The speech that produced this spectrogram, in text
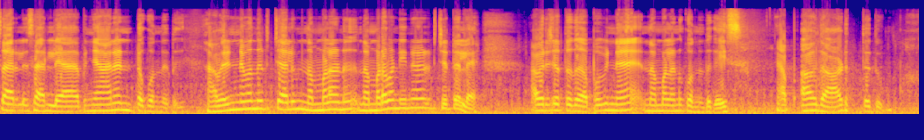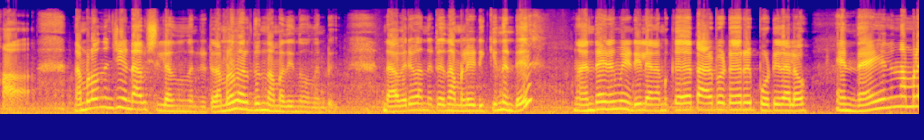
സാറില്ല സാറില്ല ഞാനാണ് കേട്ടോ കൊന്നത്. അവരെന്നെ വന്നിടിച്ചാലും നമ്മളാണ് നമ്മുടെ വണ്ടീനെ ഇടിച്ചിട്ടല്ലേ അവർ ചത്തത്. അപ്പോൾ പിന്നെ നമ്മളാണ് കൊന്നത് ഗൈസ് അത് അടുത്തതും. നമ്മളൊന്നും ചെയ്യേണ്ട ആവശ്യമില്ല എന്ന് തോന്നുന്നുണ്ട്. നമ്മൾ വെറുതെ നിന്നാൽ മതി തോന്നുന്നുണ്ട്. അവർ വന്നിട്ട് നമ്മൾ ഇടിക്കുന്നുണ്ട്. എന്തായാലും വേണ്ടിയില്ല. നമുക്ക് താഴെ റിപ്പോർട്ട് ചെയ്താലോ? എന്തായാലും നമ്മൾ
